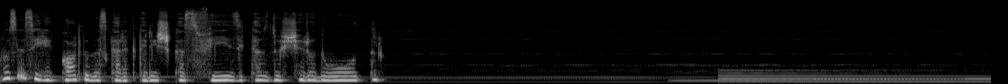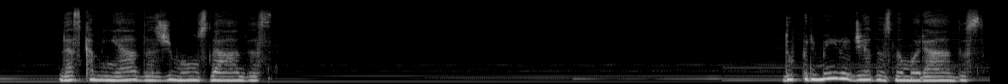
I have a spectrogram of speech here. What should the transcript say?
Você se recorda das características físicas do cheiro do outro? Das caminhadas de mãos dadas? Do primeiro dia dos namorados?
